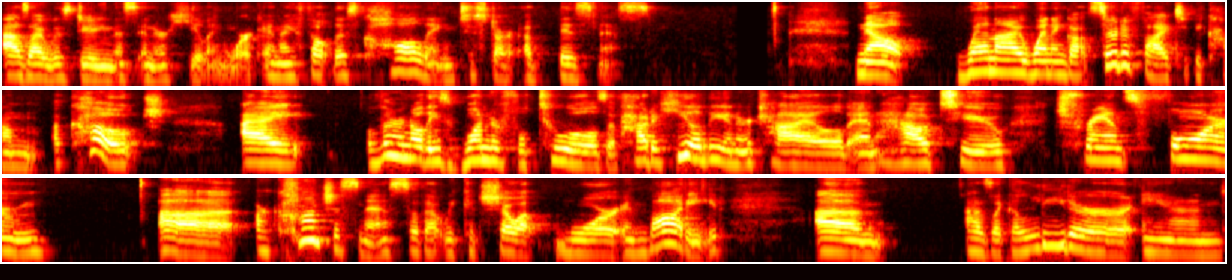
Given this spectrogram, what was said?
as I was doing this inner healing work. And I felt this calling to start a business. Now, when I went and got certified to become a coach, I learned all these wonderful tools of how to heal the inner child and how to transform uh, our consciousness so that we could show up more embodied. Um, as like a leader and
